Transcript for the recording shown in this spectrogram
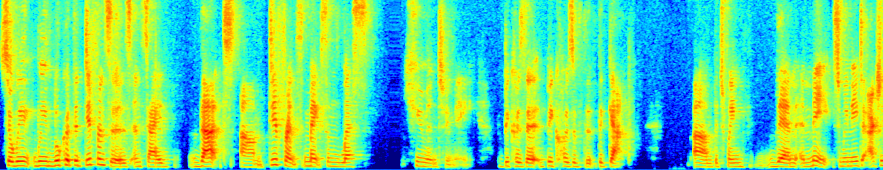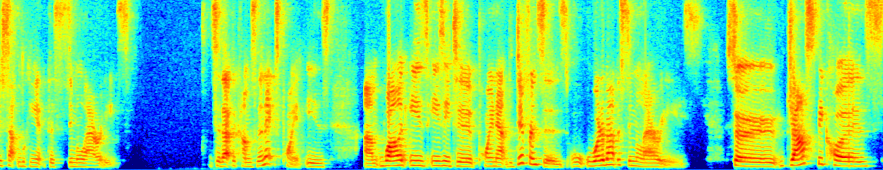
So we we look at the differences and say that um, difference makes them less human to me because they because of the, the gap um, between them and me. So we need to actually start looking at the similarities. So that becomes the next point is um, while it is easy to point out the differences, what about the similarities? So just because,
